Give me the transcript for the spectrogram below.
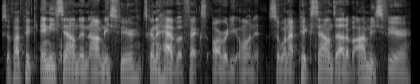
So if I pick any sound in Omnisphere, it's going to have effects already on it. So when I pick sounds out of Omnisphere,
